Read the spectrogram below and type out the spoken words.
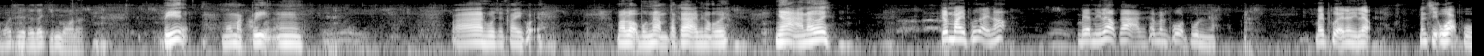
หมอเจได้ได้กินหมอน่ะปิ้งหมูหมักปิ้งอืมปลาหัวจะไข่ข่อย มาเลาะเบิ่งน้ำตะกร้าพี่น้องเอ้ยหญ้านะเอ้ยจนใบเพื่อยเนาะแบบนี้แล้วกะคันมันโพดพุ่นนะใบเพื่อยนั่นนี่แล้ว มันสิอ้วผู้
